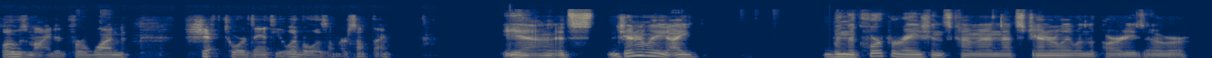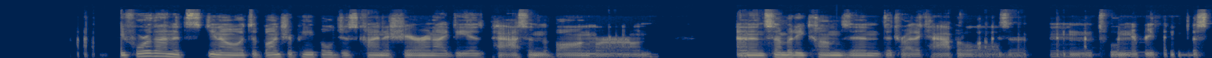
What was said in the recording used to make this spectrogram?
close minded for one shift towards anti liberalism or something. Yeah, it's generally I when the corporations come in, that's generally when the party's over. Before then, it's you know it's a bunch of people just kind of sharing ideas, passing the bong around, and then somebody comes in to try to capitalize it, and that's when everything just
